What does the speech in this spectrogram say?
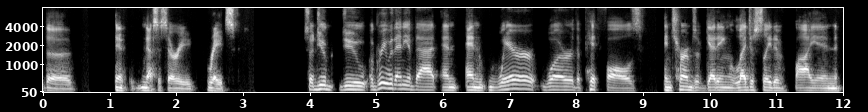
the eh, necessary rates. So do you do you agree with any of that? And and where were the pitfalls in terms of getting legislative buy-in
